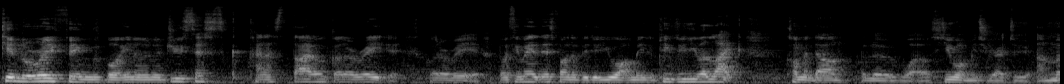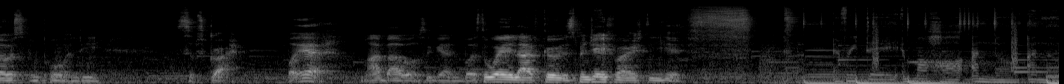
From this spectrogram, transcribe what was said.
Kid Laroi things, but you know, in a juice kind of style, gotta rate it. Gotta rate it. But if you made this fun of the video, you are amazing. Please do leave a like, comment down below what else you want me to react to, and most importantly, subscribe. But yeah, my bad once again. But it's the way life goes. It's been Jay from HD here. Every day in my heart, I know, I know.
